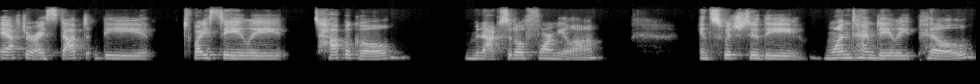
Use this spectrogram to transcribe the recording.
after i stopped the twice daily topical minoxidil formula and switched to the one time daily pill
